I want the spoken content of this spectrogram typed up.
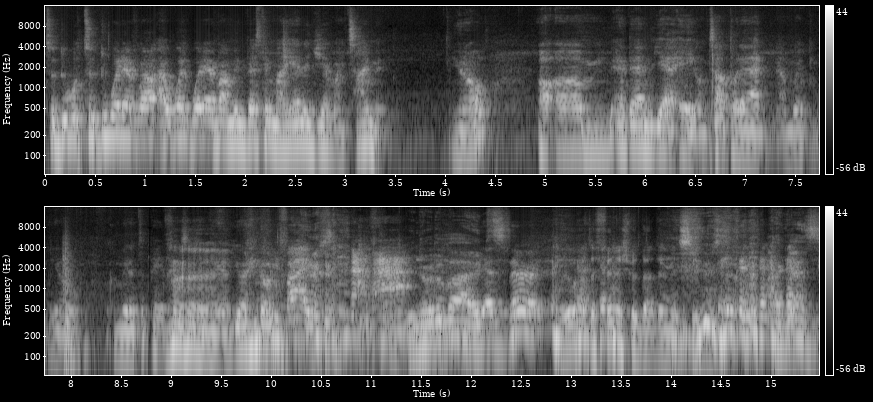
To do to do whatever I whatever I'm investing my energy and my time in. You know? Uh, um, and then yeah, hey, on top of that, I'm you know committed to payback. you already know the vibes. You know the vibes. yes, sir. We'll have to finish with that then, it seems. I guess.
